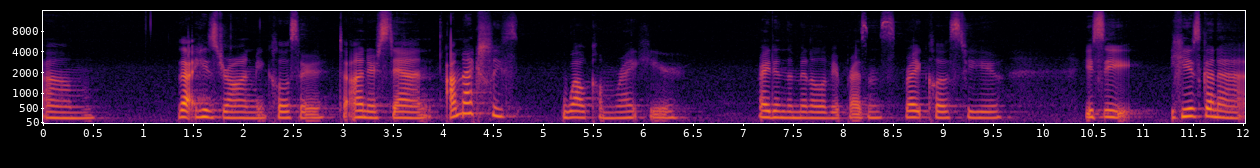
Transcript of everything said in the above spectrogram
um, that He's drawn me closer to understand I'm actually welcome right here, right in the middle of your presence, right close to you. You see, He's going to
